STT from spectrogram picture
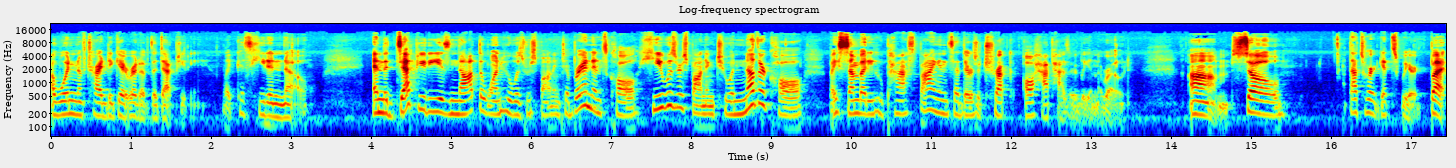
I wouldn't have tried to get rid of the deputy, like, because he didn't know. And the deputy is not the one who was responding to Brandon's call. He was responding to another call by somebody who passed by and said there's a truck all haphazardly in the road. Um, so that's where it gets weird. But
